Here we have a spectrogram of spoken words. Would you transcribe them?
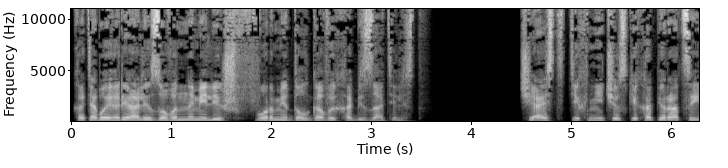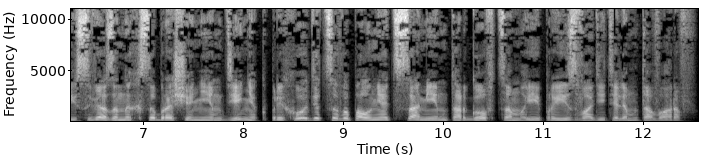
хотя бы реализованными лишь в форме долговых обязательств. Часть технических операций, связанных с обращением денег, приходится выполнять самим торговцам и производителям товаров.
